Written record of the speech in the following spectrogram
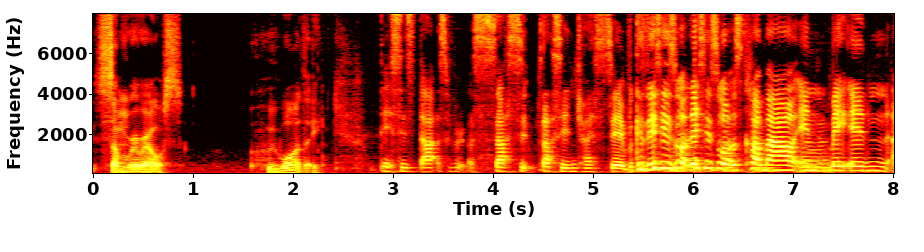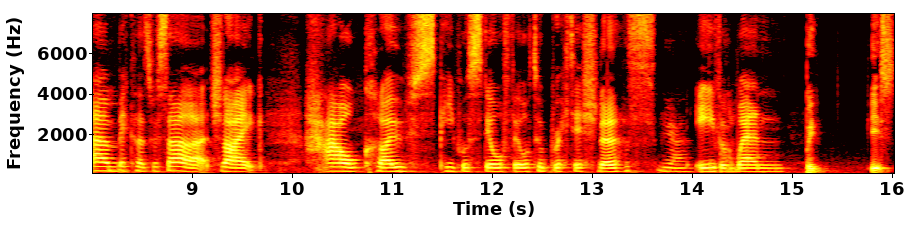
somewhere else, who are they? this is that's that's that's interesting because this is what this is what's come out in Yeah. in um, Michaela's research, like how close people still feel to Britishness, Yeah. even when but it's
